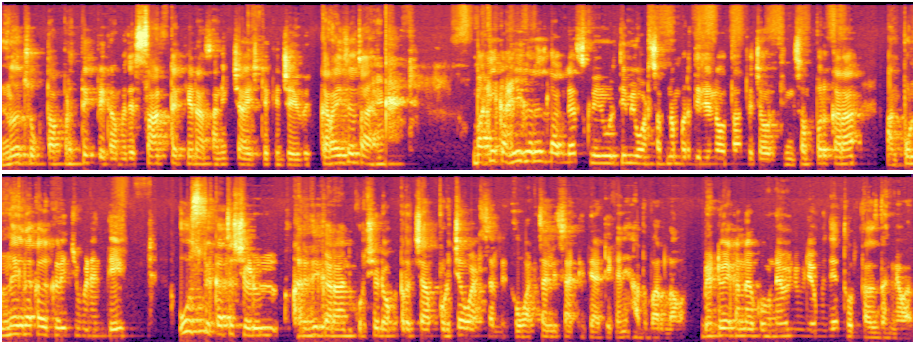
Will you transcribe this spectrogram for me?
न चुकता प्रत्येक पिकामध्ये साठ टक्के रासायनिक चाळीस टक्के जैविक करायचंच आहे. बाकी काही गरज लागल्यास स्क्रीनवरती मी व्हॉट्सअप नंबर दिलेला होता त्याच्यावरती संपर्क करा. आणि पुन्हा एकदा कळकळीची विनंती ऊस पिकाचं शेड्यूल खरेदी करा आणि कृषी डॉक्टरच्या पुढच्या वाटचाली वाटचालीसाठी त्या ठिकाणी हातभार लावा. भेटूया एका नवीन व्हिडिओमध्ये. थोडताच धन्यवाद.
